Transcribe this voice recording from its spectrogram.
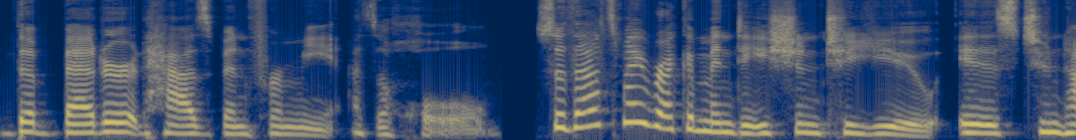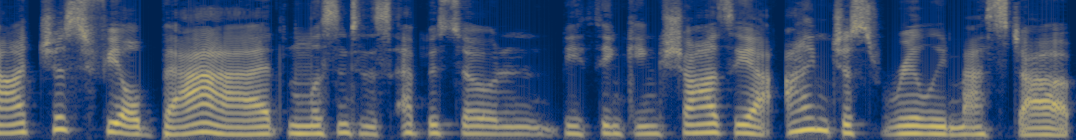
the better it has been for me as a whole. So that's my recommendation to you is to not just feel bad and listen to this episode and be thinking, Shazia, I'm just really messed up.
